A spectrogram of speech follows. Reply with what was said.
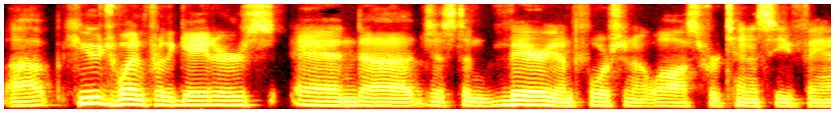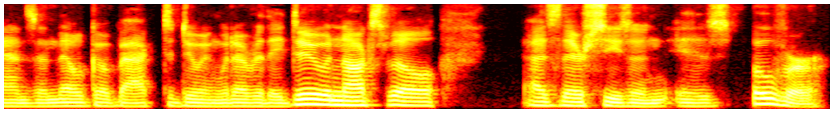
Uh, huge win for the Gators and uh, just a very unfortunate loss for Tennessee fans. And they'll go back to doing whatever they do in Knoxville as their season is over.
